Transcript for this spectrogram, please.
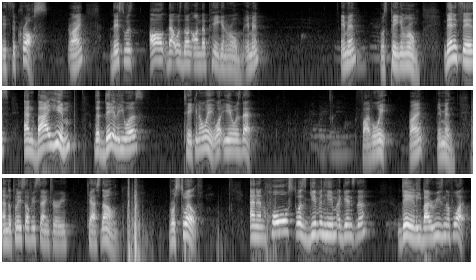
It's the cross, right? This was all that was done under pagan Rome. Amen? Amen? It was pagan Rome. Then it says, and by him the daily was taken away. What year was that? 508, right? Amen. And the place of his sanctuary cast down. Verse 12. And an host was given him against the daily by reason of what?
